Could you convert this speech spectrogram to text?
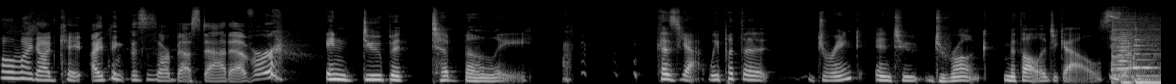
oh my God, Cait, I think this is our best ad ever. Indubitably. Because, yeah, we put the drink into drunk mythology gals. Okay,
